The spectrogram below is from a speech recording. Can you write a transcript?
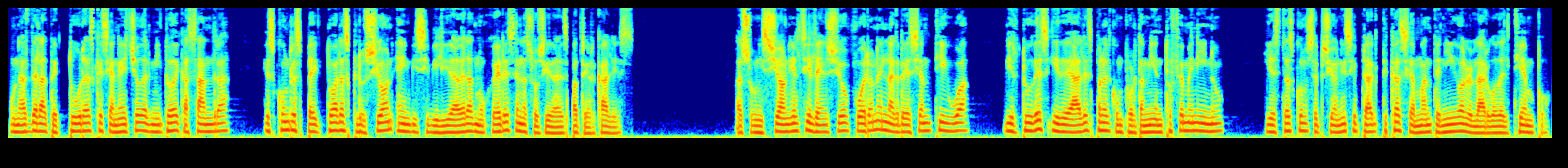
Una de las lecturas que se han hecho del mito de Cassandra es con respecto a la exclusión e invisibilidad de las mujeres en las sociedades patriarcales. La sumisión y el silencio fueron en la Grecia antigua virtudes ideales para el comportamiento femenino y estas concepciones y prácticas se han mantenido a lo largo del tiempo.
